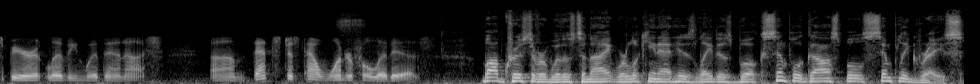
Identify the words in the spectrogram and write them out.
Spirit living within us. Um, that's just how wonderful it is. Bob Christopher with us tonight. We're looking at his latest book, Simple Gospel, Simply Grace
